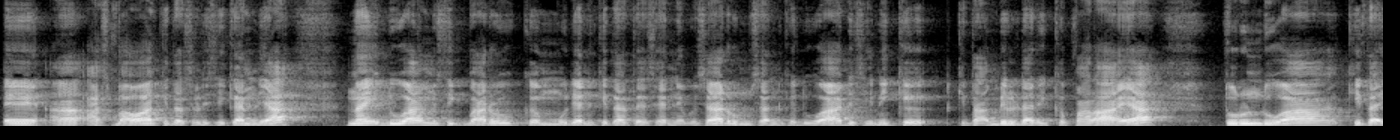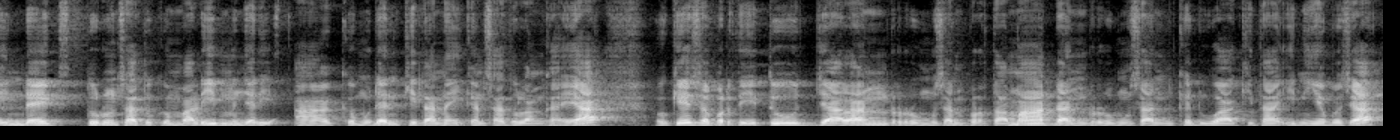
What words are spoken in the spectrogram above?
e uh, as bawah kita selisihkan ya. Naik dua mistik baru kemudian kita tesennya besar rumusan kedua di sini ke kita ambil dari kepala ya turun dua kita indeks turun satu kembali menjadi A kemudian kita naikkan satu langkah ya. Oke seperti itu jalan rumusan pertama dan rumusan kedua kita ini ya bos ya.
